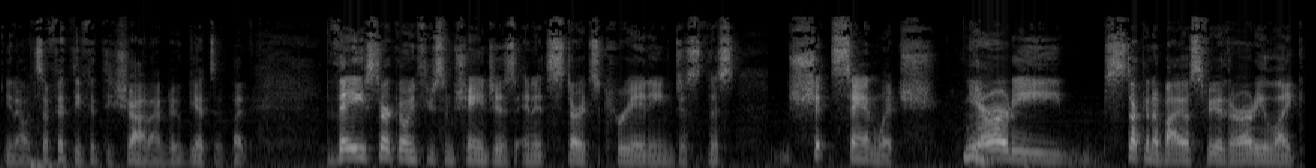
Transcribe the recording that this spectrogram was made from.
You know, it's a 50-50 shot on who gets it, but they start going through some changes and it starts creating just this shit sandwich. Yeah. They're already stuck in a biosphere. They're already like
